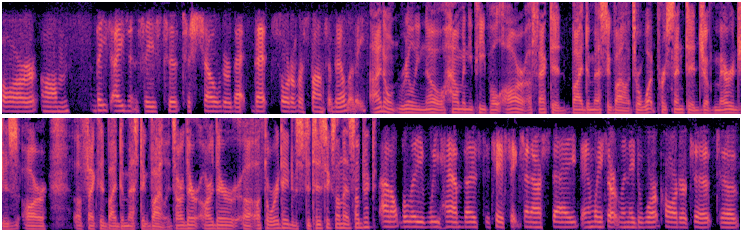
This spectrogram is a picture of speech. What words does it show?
for um, these agencies to, to shoulder that, that sort of responsibility. I don't really know how many people are affected by domestic violence or what percentage of marriages are affected by domestic violence. Are there are there uh, authoritative statistics on that subject? I don't believe we have those statistics in our state, and we certainly need to work harder to, to,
